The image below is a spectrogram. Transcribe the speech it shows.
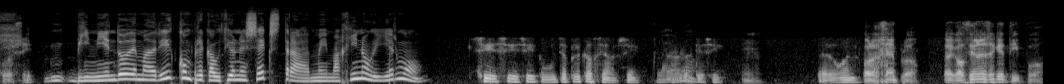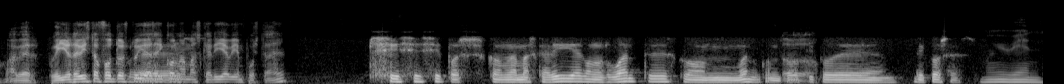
Pues sí. Viniendo de Madrid con precauciones extra, me imagino, Guillermo. Sí, sí, sí, con mucha precaución, sí. Claro que sí. Mm. Pero bueno. Por ejemplo, ¿precauciones de qué tipo? A ver, porque yo te he visto fotos tuyas ahí con la pues mascarilla bien puesta, ¿eh? Sí, sí, sí, pues con la mascarilla, con los guantes, con bueno, con todo, tipo de, cosas. Muy bien,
